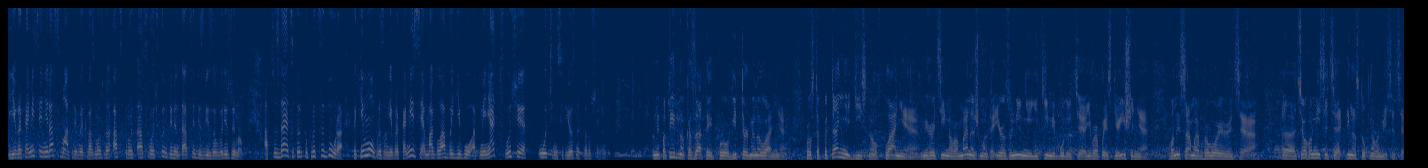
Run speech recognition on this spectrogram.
И Еврокомиссия не рассматривает возможную отсрочку имплементации безвизового режима. Обсуждается только процедура, каким образом Еврокомиссия могла бы его отменять в случае очень серьезных нарушений. Не потрібно казати про відтермінування. Просто питання дійсно в плані міграційного менеджменту і розуміння, якими будуть європейські рішення, вони саме обговорюються цього місяця і наступного місяця.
